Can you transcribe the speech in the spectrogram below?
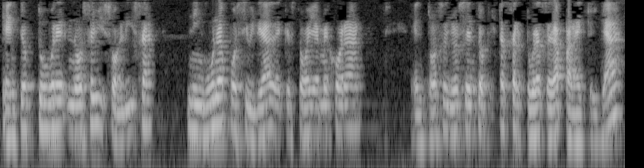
que entre octubre no se visualiza ninguna posibilidad de que esto vaya a mejorar. Entonces yo siento que estas alturas era para que ya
